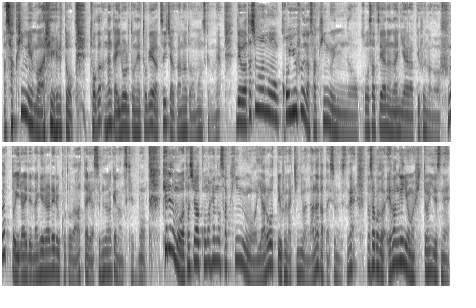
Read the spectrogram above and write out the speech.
まあ、作品面もあり得ると、とが、なんかいろいろとね、トゲがついちゃうかなとは思うんですけどね。で、私もあの、こういう風な作品群の考察やら何やらっていう風なのは、ふわっと依頼で投げられることがあったりはするわけなんですけれども、けれども私はこの辺の作品群をやろうっていう風な気にはならなかったりするんですね。まあ、それこそエヴァンゲリオンを筆頭にですね、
